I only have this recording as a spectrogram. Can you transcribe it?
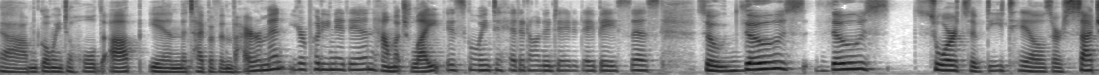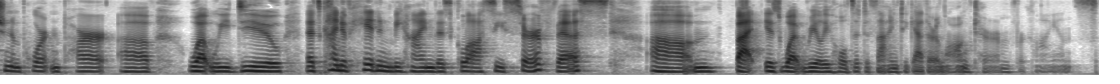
um, going to hold up in the type of environment you're putting it in? How much light is going to hit it on a day to day basis? So those those sorts of details are such an important part of what we do. That's kind of hidden behind this glossy surface, um, but is what really holds a design together long term for clients.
